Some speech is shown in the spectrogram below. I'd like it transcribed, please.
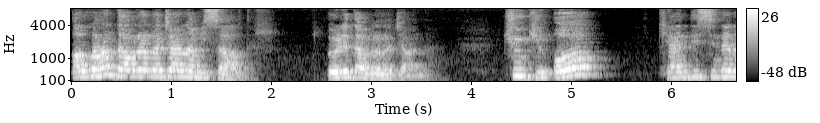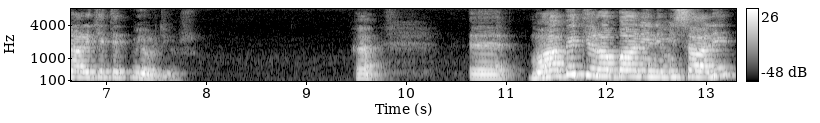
Allah'ın davranacağına misaldır. Öyle davranacağına. Çünkü o kendisinden hareket etmiyor diyor. Ha. Ee, muhabbeti Rabbani'nin misali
